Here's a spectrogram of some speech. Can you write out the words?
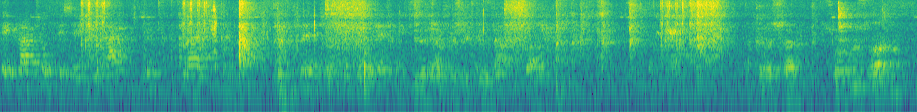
Tekrar çok teşekkürler. Arkadaşlar sorunuz var mı?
